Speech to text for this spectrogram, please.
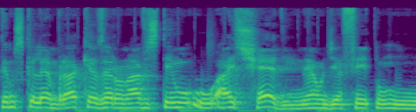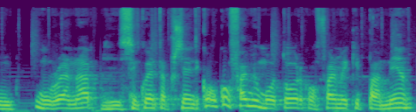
temos que lembrar que as aeronaves têm o, o ice shedding, né? onde é feito um, um run-up de 50%, conforme o motor, conforme o equipamento.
